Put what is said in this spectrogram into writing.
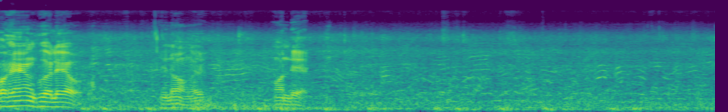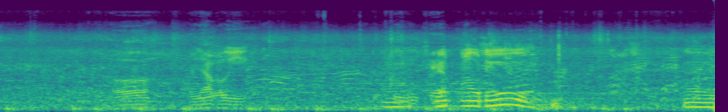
อแห้งเพื่อแล้วพี่น้องเลยนอนแดดอ๋อพยับเอาอีกเก็บเอาเด้อเออ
